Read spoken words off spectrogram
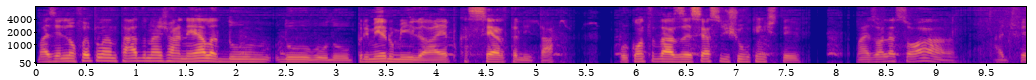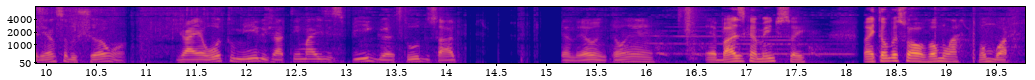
Mas ele não foi plantado na janela do, do, do primeiro milho, a época certa ali, tá? Por conta das excessos de chuva que a gente teve. Mas olha só a, a diferença do chão, ó. Já é outro milho, já tem mais espiga, tudo, sabe? Entendeu? Então é, é basicamente isso aí. Mas então, pessoal, vamos lá, vamos embora.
